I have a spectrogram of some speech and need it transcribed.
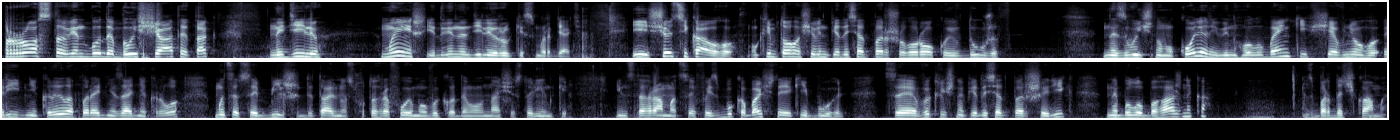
просто він буде блищати. так? Неділю миєш і дві неділі руки смердять. І що цікавого, окрім того, що він 51-го року і в дуже незвичному кольорі, він голубенький, ще в нього рідні крила, переднє заднє крило. Ми це все більш детально сфотографуємо, викладемо в наші сторінки інстаграма, це Фейсбука. Бачите, який бугель? Це виключно 51 рік, не було багажника з бардачками.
